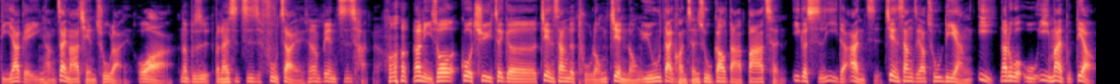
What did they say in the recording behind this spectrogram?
抵押给银行，再拿钱出来，哇，那不是本来是资负债，现在变资产了。那你说过去这个建商的土龙建龙余屋贷款成数高达八成，一个十亿的案子，建商只要出两亿，那如果五亿卖不掉。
